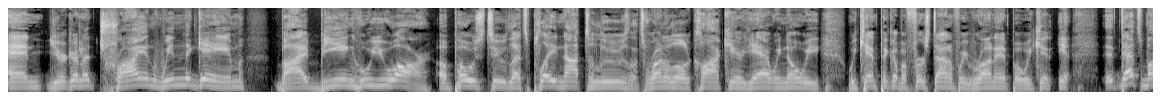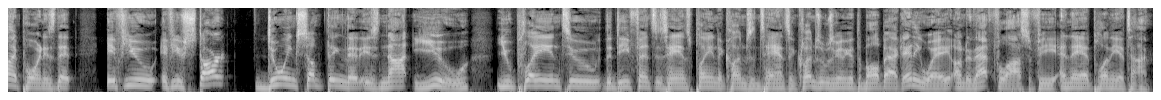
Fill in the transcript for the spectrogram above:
and you're going to try and win the game by being who you are, opposed to let's play not to lose, let's run a little clock here. Yeah, we know we we can't pick up a first down if we run it, but we can. Yeah, that's my point. Is that if you if you start doing something that is not you, you play into the defense's hands, play into Clemson's hands, and Clemson was going to get the ball back anyway under that philosophy, and they had plenty of time.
